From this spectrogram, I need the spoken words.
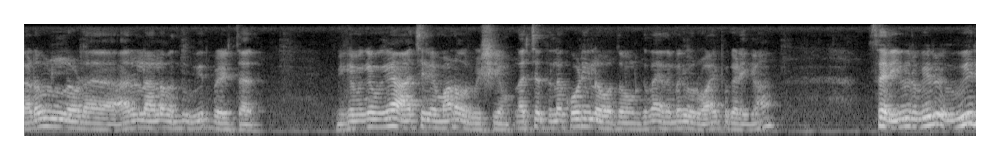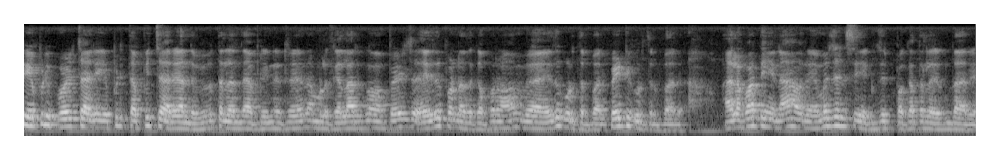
கடவுளோட அருளால் வந்து உயிர் பிழைத்தார் மிக மிக மிக ஆச்சரியமான ஒரு விஷயம். லட்சத்தில் கோடியில் ஒருத்தவங்களுக்கு தான் இந்த மாதிரி ஒரு வாய்ப்பு கிடைக்கும். சரி இவர் உயிர் உயிர் எப்படி பிழைச்சாரு எப்படி தப்பிச்சாரு அந்த விபத்துலேருந்து அப்படின்னுட்டு நம்மளுக்கு எல்லாருக்கும் பிழைச்ச இது பண்ணதுக்கப்புறம் இது கொடுத்துருப்பாரு பேட்டி கொடுத்துருப்பாரு. அதில் பார்த்தீங்கன்னா அவர் எமர்ஜென்சி எக்ஸிட் பக்கத்தில் இருந்தார்.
